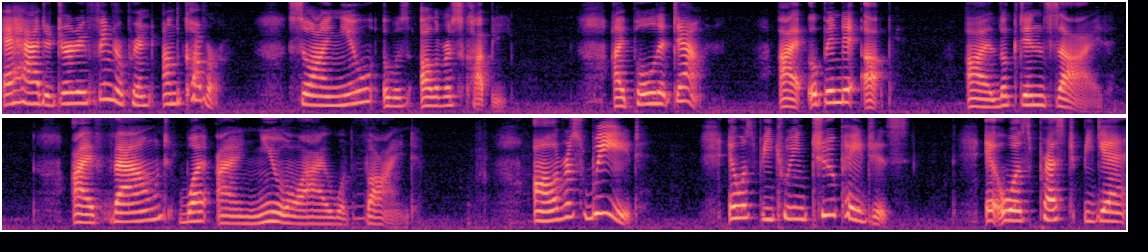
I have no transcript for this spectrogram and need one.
It had a dirty fingerprint on the cover, so I knew it was Oliver's copy. I pulled it down. I opened it up. I looked inside. I found what I knew I would find. Oliver's weed. It was between two pages. It was pressed began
